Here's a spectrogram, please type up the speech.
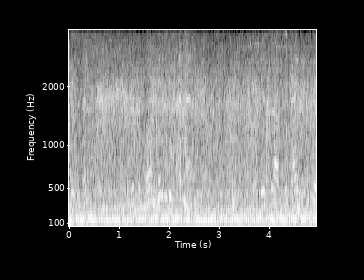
ધંધો કરે છે બધા. તો ભગવાન ઘણું બધું કરે ને. જે શ્રાપ થાય છે તે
